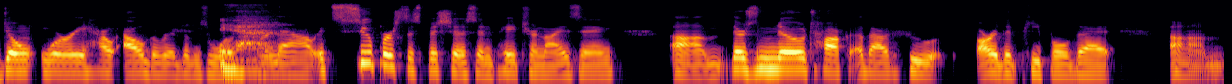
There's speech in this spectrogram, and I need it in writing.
don't worry how algorithms work yeah. for now. It's super suspicious and patronizing. Um, there's no talk about who are the people that um,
